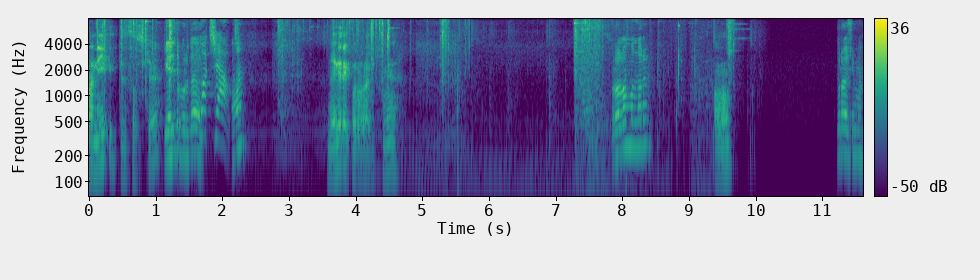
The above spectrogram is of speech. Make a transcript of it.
Lan niye gittin Sasuke? Geldi burada. Watch out! Ha? Ne gerek var oraya gitmeye? Vuralım bunları. Tamam. Vur acıma.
